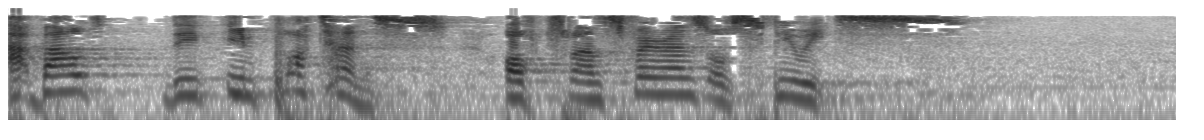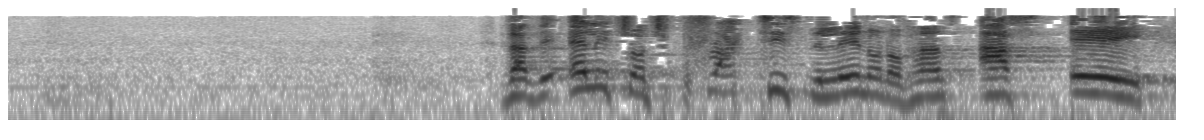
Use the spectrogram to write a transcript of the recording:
about the importance of transference of spirits. That the early church practiced the laying on of hands as a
